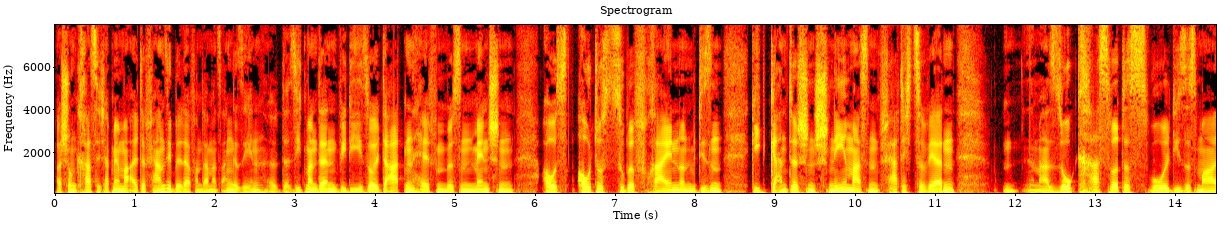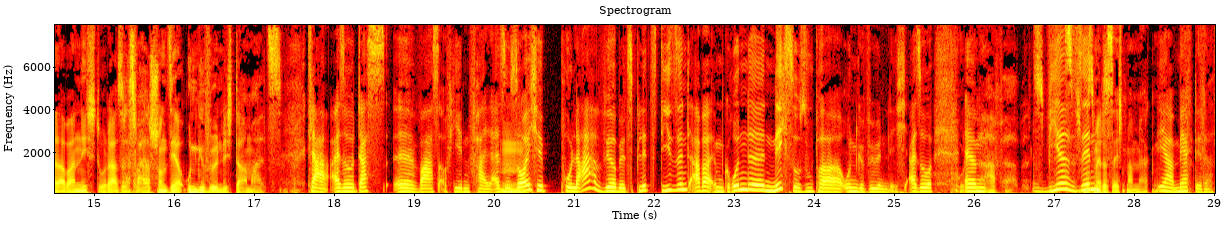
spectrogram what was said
Also schon krass. Ich habe mir mal alte Fernsehbilder von damals angesehen. Äh, da sieht man dann, wie die Soldaten helfen müssen, Menschen aus Autos zu befreien und mit diesen gigantischen Schneemassen fertig zu werden. Mal so krass wird es wohl dieses Mal aber nicht, oder? Also das war ja schon sehr ungewöhnlich damals. Klar, also das äh, war es auf jeden Fall. Also mhm. solche Polarwirbelsblitz, die sind aber im Grunde nicht so super ungewöhnlich. Also ähm, wir sind. Ich muss mir das echt mal merken. Ja, merkt ihr das?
